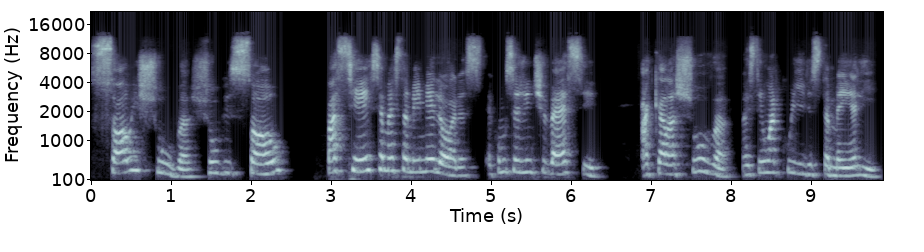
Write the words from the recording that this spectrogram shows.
sol e chuva, chuva e sol, paciência, mas também melhoras. É como se a gente tivesse aquela chuva, mas tem um arco-íris também ali.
